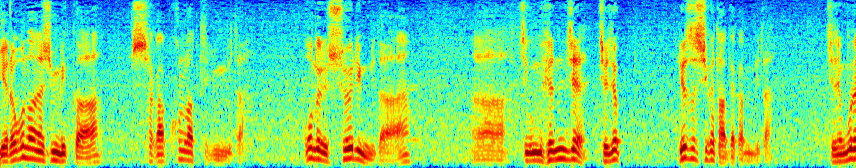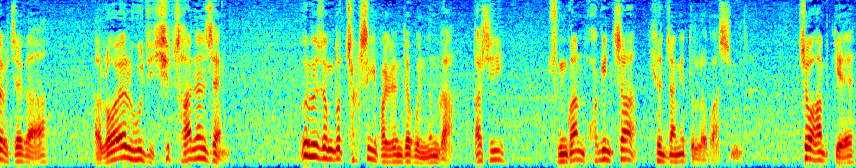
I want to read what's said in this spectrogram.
여러분 안녕하십니까? 사과 콜라TV입니다. 오늘이 수요일입니다. 아, 지금 현재 저녁 6시가 다 돼갑니다. 저녁 무렵에 제가 로얄 후지 14년생 어느 정도 착색이 발견되고 있는가 다시 중간 확인차 현장에 들러봤습니다. 저와 함께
